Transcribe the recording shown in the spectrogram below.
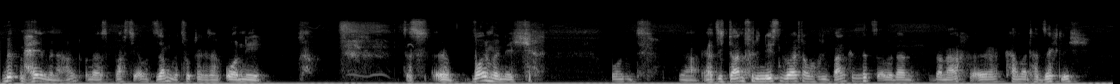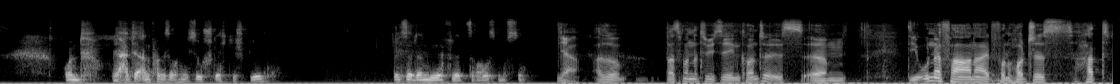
mit dem Helm in der Hand. Und da ist Basti aber zusammengezuckt und gesagt, oh nee, das äh, wollen wir nicht. Und ja, er hat sich dann für den nächsten Drive noch auf die Bank gesetzt, aber dann danach äh, kam er tatsächlich. Und er hatte anfangs auch nicht so schlecht gespielt bis er dann wieder verletzt raus musste. Ja, also was man natürlich sehen konnte, ist, ähm, die Unerfahrenheit von Hodges hat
